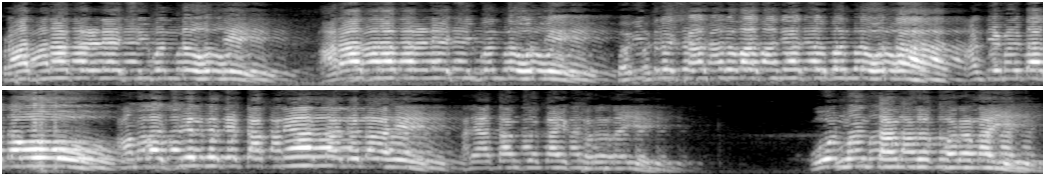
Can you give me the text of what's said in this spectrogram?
प्रार्थना करण्याची बंद होते. आराधना करण्याची बंद होते. पवित्र शास्त्र वाचण्याचं बंद होतात. आणि ते म्हणतात हो आम्हाला जेलमध्ये टाकण्यात आलेलं आहे. आणि आता आमचं काय खरं नाहीये. कोण म्हणत आमचं खरं नाही?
